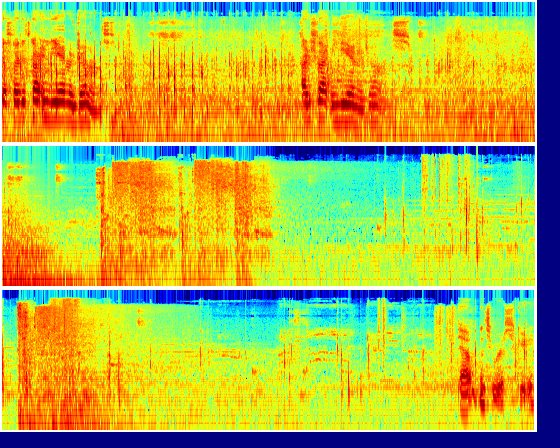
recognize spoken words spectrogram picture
yes, I just got Indiana Jones. I just got Indiana Jones. That was risky.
